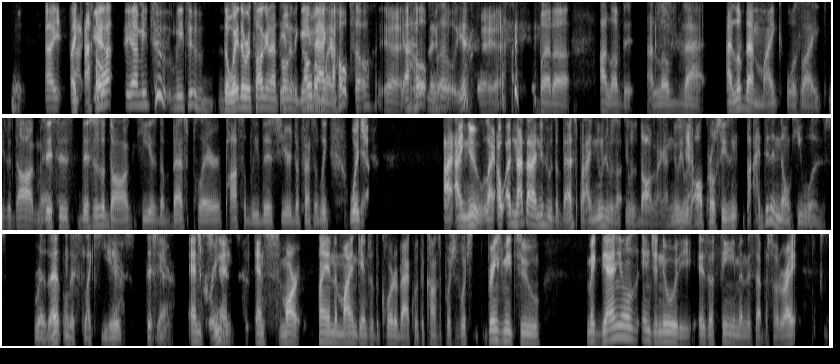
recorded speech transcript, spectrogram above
I like. I yeah, hope. yeah, me too. Me too. The way they were talking at the oh, end of the game, Kodak, like, I hope so. Yeah, I hope so. Yeah, yeah, yeah. but uh, I loved it. I loved that. I love that Mike was like, he's a dog, man. This is this is a dog. He is the best player possibly this year defensively, which yeah. I, I, knew, like, oh, I, not that I knew he was the best, but I knew he was a, he was a dog. Like, I knew he was all pro season, but I didn't know he was relentless like he yeah. is this yeah. year. And, and and smart playing the mind games with the quarterback with the constant pushes, which brings me to McDaniel's ingenuity is a theme in this episode, right?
